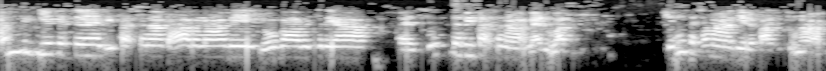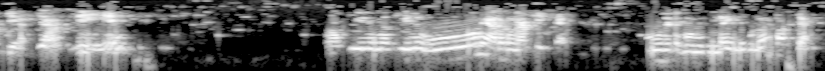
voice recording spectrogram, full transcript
යම් විදියකට විපස්සනා භාවනාවේ යෝගාවචරය සුද්ධ විපස්සනා වැඩුවත් චින්ත සමාධියට පත් වුණා කියලා කියන්නේ අපි වෙනම කියන ඕනේ අරමුණක් එක්ක. මූලයට ගොනු දෙලා ඉන්න පුළුවන් පස්සක්.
